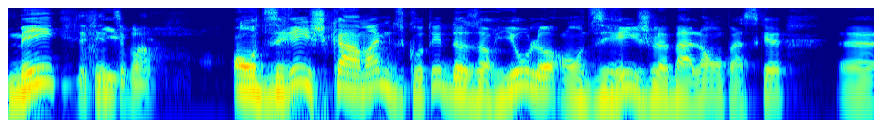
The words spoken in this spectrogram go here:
mais. Définitivement on dirige quand même du côté de Zorio, là, on dirige le ballon parce que euh,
